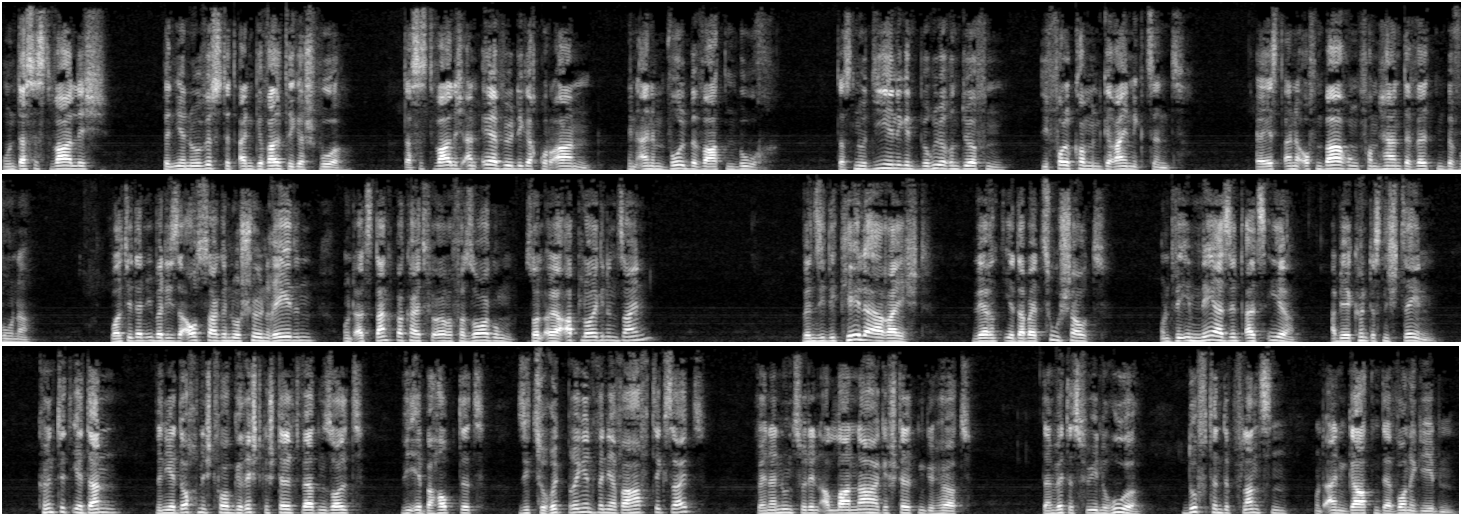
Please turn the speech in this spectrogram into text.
Und das ist wahrlich, wenn ihr nur wüsstet, ein gewaltiger Schwur. Das ist wahrlich ein ehrwürdiger Koran in einem wohlbewahrten Buch, das nur diejenigen berühren dürfen, die vollkommen gereinigt sind. Er ist eine Offenbarung vom Herrn der Weltenbewohner. Wollt ihr denn über diese Aussage nur schön reden und als Dankbarkeit für eure Versorgung soll euer Ableugnen sein? Wenn sie die Kehle erreicht, während ihr dabei zuschaut und wir ihm näher sind als ihr, aber ihr könnt es nicht sehen, könntet ihr dann, wenn ihr doch nicht vor Gericht gestellt werden sollt, wie ihr behauptet, sie zurückbringen, wenn ihr wahrhaftig seid? Wenn er nun zu den Allah nahegestellten gehört, dann wird es für ihn Ruhe, duftende Pflanzen und einen Garten der Wonne geben.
